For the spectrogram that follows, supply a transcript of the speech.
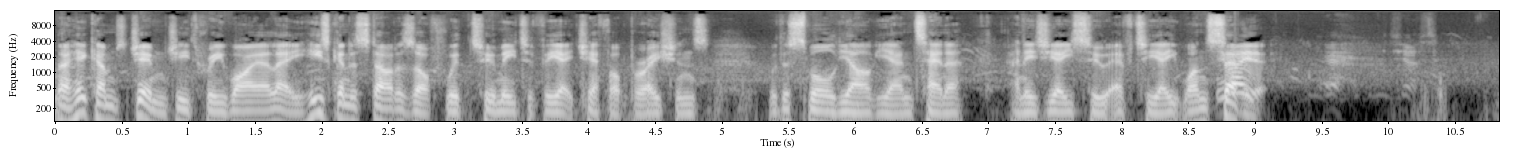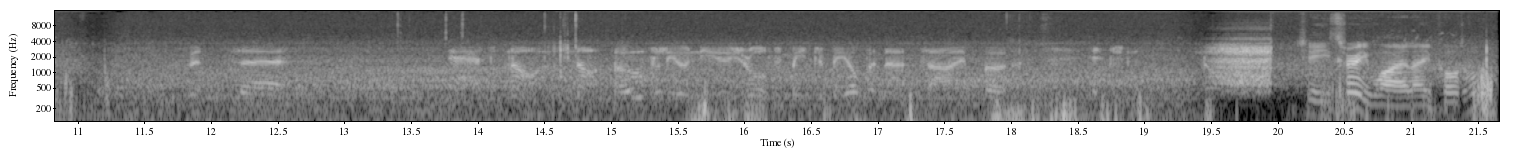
Now here comes Jim, G3YLA. He's going to start us off with 2 metre VHF operations with a small Yagi antenna and his Yaesu FT817. G3 YLA portable.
